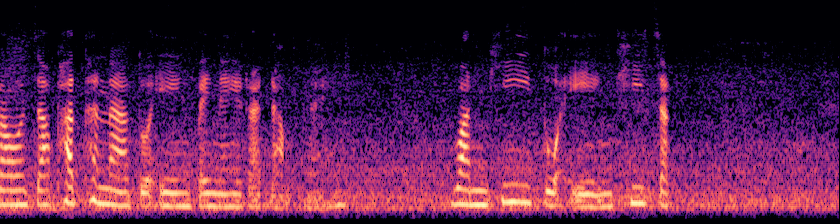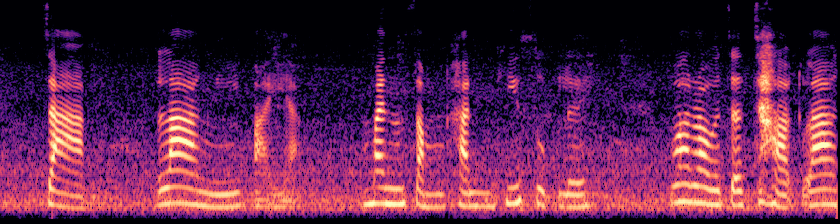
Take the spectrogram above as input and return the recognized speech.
เราจะพัฒนาตัวเองไปในระดับไหน วันที่ตัวเองที่จะจากล่างนี้ไปอะ มันสำคัญที่สุดเลย ว่าเราจะจากล่าง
